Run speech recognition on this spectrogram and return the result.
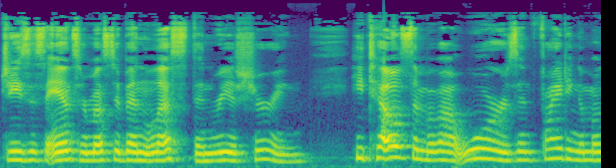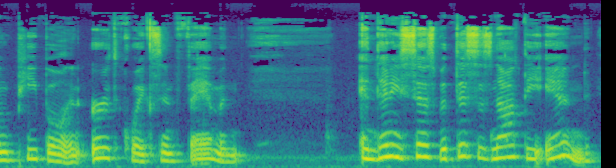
Jesus' answer must have been less than reassuring. He tells them about wars and fighting among people and earthquakes and famine. And then he says, but this is not the end.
